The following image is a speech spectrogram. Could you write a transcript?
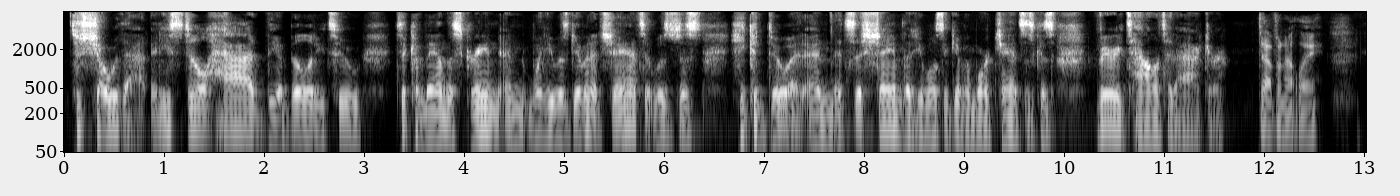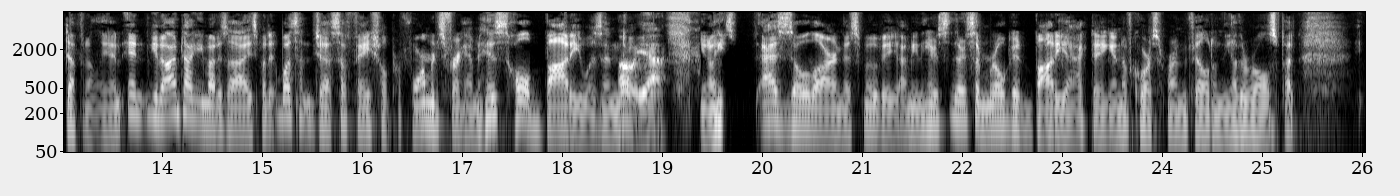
to show that. And he still had the ability to to command the screen. And when he was given a chance, it was just he could do it. And it's a shame that he wasn't given more chances because very talented actor. Definitely, definitely, and and you know, I'm talking about his eyes, but it wasn't just a facial performance for him. His whole body was in. Oh yeah, you know, he's as Zolar in this movie. I mean, here's there's some real good body acting, and of course Renfield and the other roles. But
